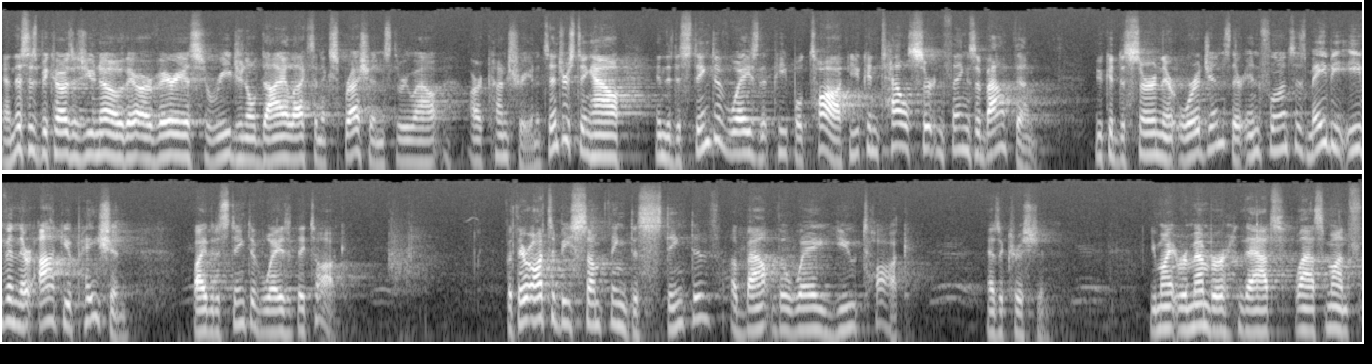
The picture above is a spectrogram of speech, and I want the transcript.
And this is because, as you know, there are various regional dialects and expressions throughout our country. And it's interesting how, in the distinctive ways that people talk, you can tell certain things about them. You could discern their origins, their influences, maybe even their occupation by the distinctive ways that they talk. But there ought to be something distinctive about the way you talk as a Christian. You might remember that last month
